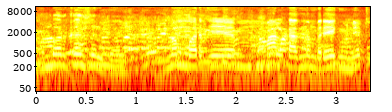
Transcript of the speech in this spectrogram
नंबर कशाल नंबर जे मालकाचा नंबर एक मिनिट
